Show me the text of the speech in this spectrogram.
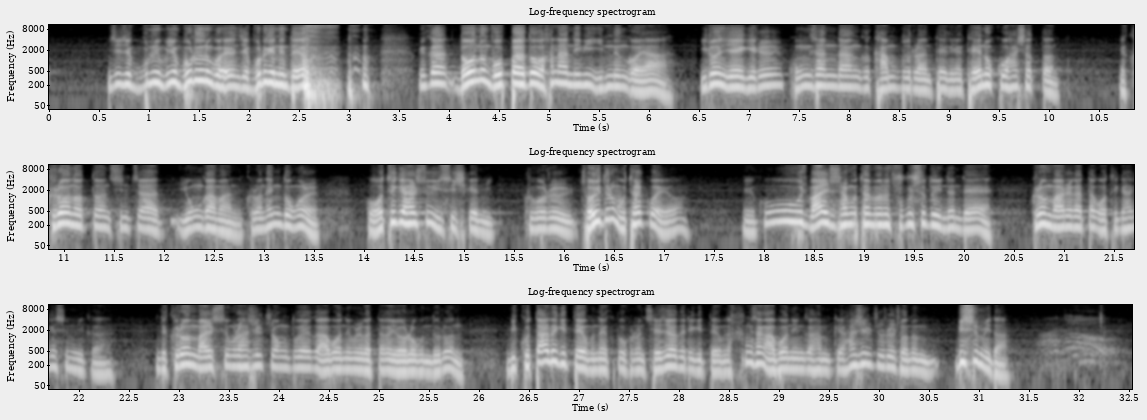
이제 이제 모르, 이제 모르는 거예요. 이제 모르겠는데요. 그러니까 너는 못 봐도 하나님이 있는 거야. 이런 얘기를 공산당 그 간부들한테 그냥 대놓고 하셨던 그런 어떤 진짜 용감한 그런 행동을 그 어떻게 할 수 있으시겠습니까? 그거를 저희들은 못 할 거예요. 예, 그말 잘못하면 죽을 수도 있는데 그런 말을 갖다가 어떻게 하겠습니까? 근데 그런 말씀을 하실 정도의 그 아버님을 갖다가 여러분들은 믿고 따르기 때문에 또 그런 제자들이기 때문에 항상 아버님과 함께 하실 줄을 저는 믿습니다.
